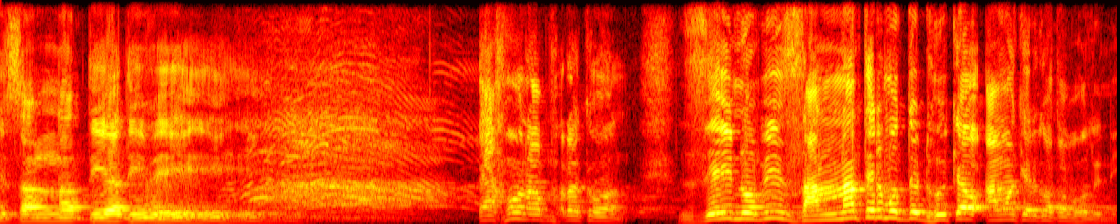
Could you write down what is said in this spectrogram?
জান্নাত দিয়া দিবে। এখন আপনারা কোন? যেই নবী জান্নাতের মধ্যে ঢুকাও আমাকের কথা বলেনি।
